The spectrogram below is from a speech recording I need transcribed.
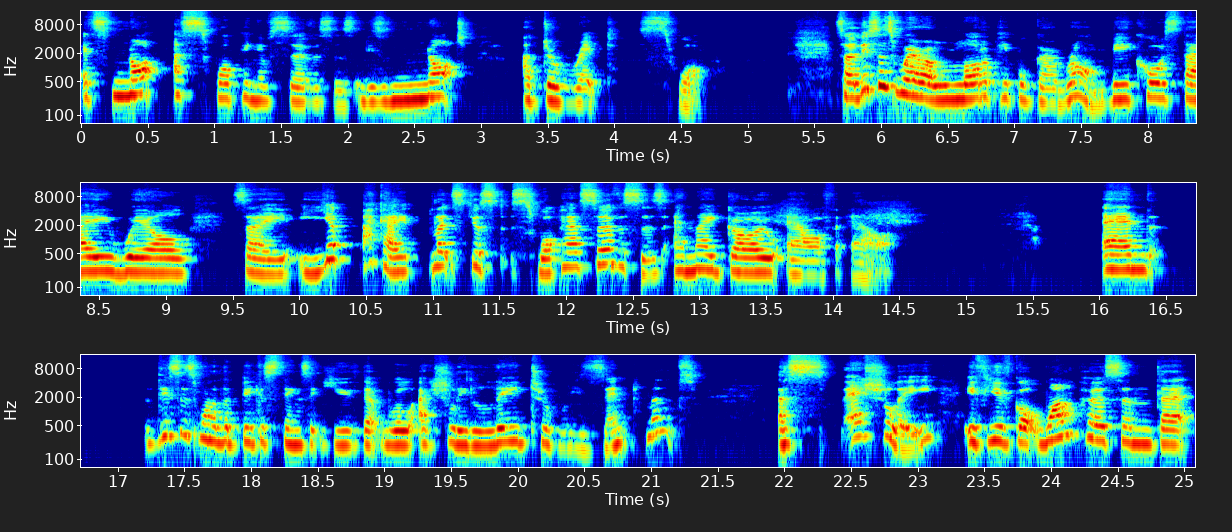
It's not a swapping of services. It is not a direct swap. So this is where a lot of people go wrong because they will say, yep, okay, let's just swap our services and they go hour for hour. And this is one of the biggest things that you that will actually lead to resentment, especially if you've got one person that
